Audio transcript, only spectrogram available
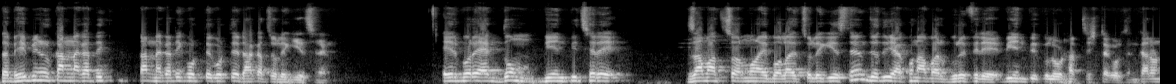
তা ভিপিনুর কান্নাকাটি কান্নাকাটি করতে করতে ঢাকা চলে গিয়েছিলেন। এরপরে একদম বিএনপি ছেড়ে জামাত চরমনায় বলায় চলে গিয়েছিলেন, যদিও এখন আবার ঘুরে ফিরে বিএনপি গুলো ওঠার চেষ্টা করছেন। কারণ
